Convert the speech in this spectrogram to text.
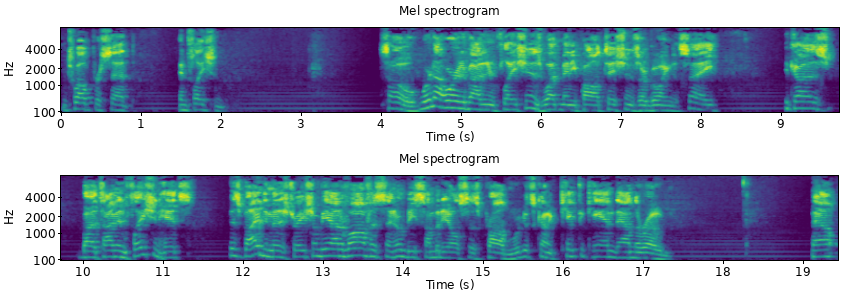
and 12% inflation. So we're not worried about inflation, is what many politicians are going to say, because by the time inflation hits, this Biden administration will be out of office and it'll be somebody else's problem. We're just going to kick the can down the road. Now,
